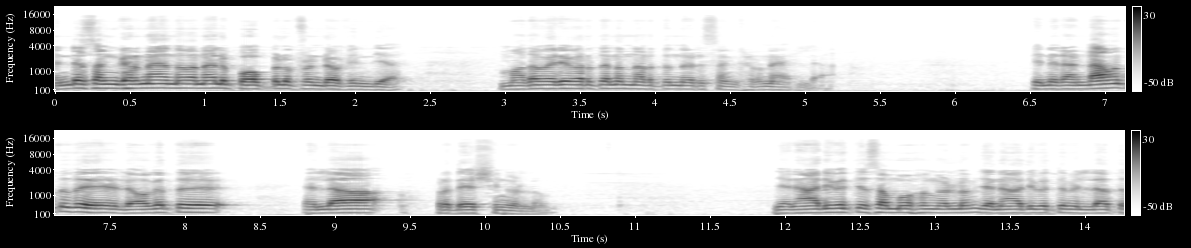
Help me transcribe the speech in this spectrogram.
എന്റെ സംഘടന എന്ന് പറഞ്ഞാൽ പോപ്പുലർ ഫ്രണ്ട് ഓഫ് ഇന്ത്യ മതപരിവർത്തനം നടത്തുന്ന ഒരു സംഘടനയല്ല. പിന്നെ രണ്ടാമത്തത് ലോകത്ത് എല്ലാ പ്രദേശങ്ങളിലും ജനാധിപത്യ സമൂഹങ്ങളിലും ജനാധിപത്യമില്ലാത്ത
